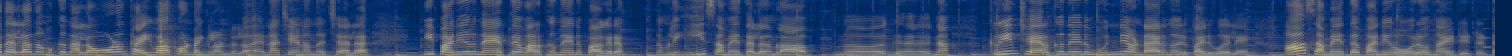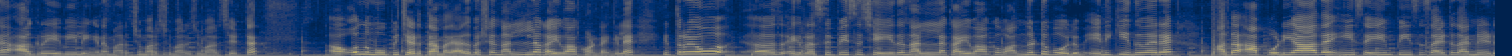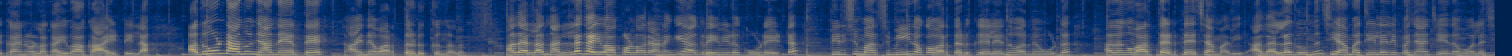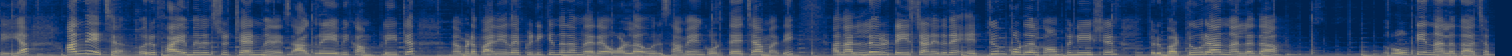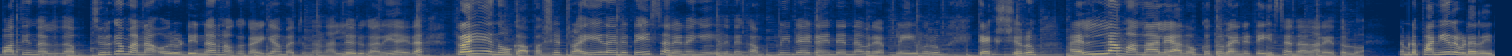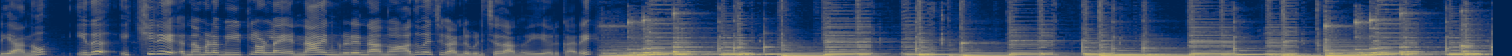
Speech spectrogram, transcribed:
അതല്ല നമുക്ക് നല്ലോണം കൈവാക്കം ഉണ്ടെങ്കിലുണ്ടല്ലോ എന്നാ ചെയ്യണമെന്ന് വെച്ചാൽ ഈ പനീർ നേരത്തെ വറുക്കുന്നതിന് പകരം നമ്മൾ ഈ സമയത്തല്ല നമ്മൾ ആ എന്നാ ക്രീം ചേർക്കുന്നതിന് മുന്നേ ഉണ്ടായിരുന്ന ഒരു പരുവല്ലേ ആ സമയത്ത് പനീർ ഓരോന്നായിട്ട് ഇട്ടിട്ട് ആ ഗ്രേവിയിൽ ഇങ്ങനെ മറിച്ച് മറിച്ച് മറിച്ച് മറിച്ചിട്ട് ഒന്ന് മൂപ്പിച്ചെടുത്താൽ മതി. അത് പക്ഷേ നല്ല കൈവാക്കുണ്ടെങ്കിൽ ഇത്രയോ റെസിപ്പീസ് ചെയ്ത് നല്ല കൈവാക്ക് വന്നിട്ട് പോലും എനിക്ക് ഇതുവരെ അത് ആ പൊടിയാതെ ഈ സെയിം പീസസ് ആയിട്ട് തന്നെ എടുക്കാനുള്ള കൈവാക്കായിട്ടില്ല. അതുകൊണ്ടാണ് ഞാൻ നേരത്തെ അതിനെ വറുത്തെടുക്കുന്നത്. അതല്ല നല്ല കൈവാക്കുള്ളവരാണെങ്കിൽ ആ ഗ്രേവിയുടെ കൂടെ ഇട്ട് തിരിച്ചു മറിച്ച് മീനൊക്കെ വറുത്തെടുക്കുകയല്ലേ എന്ന് പറഞ്ഞ കൂട്ട് അതങ്ങ് വറുത്തെടുത്തേച്ചാൽ മതി. അതല്ല ഇതൊന്നും ചെയ്യാൻ പറ്റിയില്ലെങ്കിൽ ഇപ്പം ഞാൻ ചെയ്ത പോലെ ചെയ്യുക അന്നേച്ച് ഒരു five minutes to ten minutes ആ ഗ്രേവി കംപ്ലീറ്റ് നമ്മുടെ പനീറെ പിടിക്കുന്നിടം വരെ ഉള്ള ഒരു സമയം കൊടുത്തേച്ചാൽ മതി. അത് നല്ലൊരു ടേസ്റ്റാണ് ഇതിന് ഏറ്റവും കൂടുതൽ കോമ്പിനേഷൻ ഒരു ബട്ടൂര നല്ലതാ. റോട്ടി നല്ലതാ ചപ്പാത്തി നല്ലതാ. ചുരുക്കം പറഞ്ഞാൽ ഒരു ഡിന്നറിനൊക്കെ കഴിക്കാൻ പറ്റുന്ന നല്ലൊരു കറിയായത്. ട്രൈ ചെയ്ത് നോക്കുക പക്ഷേ ട്രൈ ചെയ്ത് അതിന്റെ ടേസ്റ്റ് അറിയണമെങ്കിൽ ഇതിന്റെ കംപ്ലീറ്റ് ആയിട്ട് അതിന്റെ എന്താ പറയുക ഫ്ലേവറും ടെക്സ്ചറും എല്ലാം വന്നാലേ അതൊക്കത്തുള്ളൂ അതിന്റെ ടേസ്റ്റ് എന്താണെന്ന് അറിയത്തുള്ളൂ. നമ്മുടെ പനീർ ഇവിടെ റെഡിയാന്നു ഇത് ഇച്ചിരി നമ്മുടെ വീട്ടിലുള്ള എന്നാ ഇൻഗ്രീഡിയന്റ് ആണോ അത് വെച്ച് കണ്ടുപിടിച്ചതാണോ ഈ ഒരു കറി.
